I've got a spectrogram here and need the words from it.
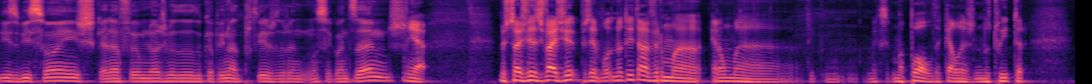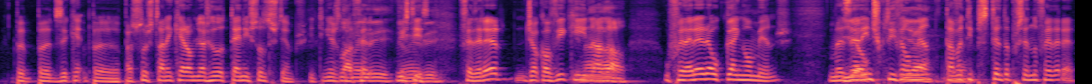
exibições, se calhar foi o melhor jogador do campeonato português durante não sei quantos anos. Yeah. Mas tu às vezes vais ver, por exemplo, não estava a ver uma. Era uma. Tipo, é uma poll daquelas no Twitter para, para dizer que, para, para as pessoas estarem que era o melhor jogador de ténis todos os tempos. E tinhas lá, Fed- vi, viste isso? vi. Federer, Djokovic e, E Nadal. Nadal. O Federer é o que ganhou menos, mas E era ele- indiscutivelmente, yeah, estava yeah. tipo 70% no Federer.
